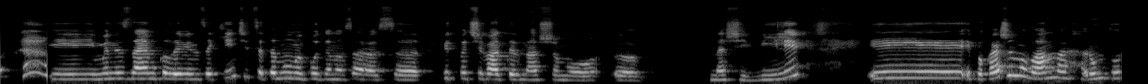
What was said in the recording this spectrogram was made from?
І ми не знаємо, коли він закінчиться, тому ми будемо зараз відпочивати в нашому в нашій вілі і, і покажемо вам рум-тур.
